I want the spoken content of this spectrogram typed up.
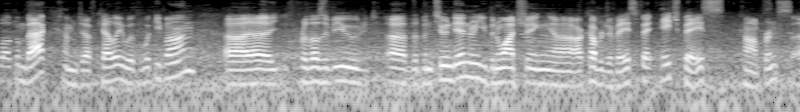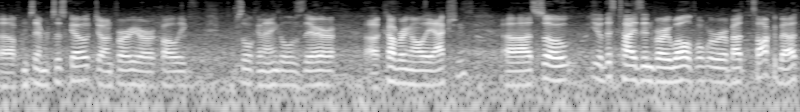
Welcome back. I'm Jeff Kelly with Wikibon. Uh, for those of you uh, that have been tuned in, you've been watching uh, our coverage of HBase conference uh, from San Francisco. John Furrier, our colleague from SiliconANGLE is there uh, covering all the action. Uh, so, you know, this ties in very well with what we're about to talk about,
